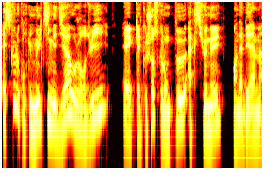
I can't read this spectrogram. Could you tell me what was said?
Est-ce que le contenu multimédia aujourd'hui est quelque chose que l'on peut actionner en ABM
